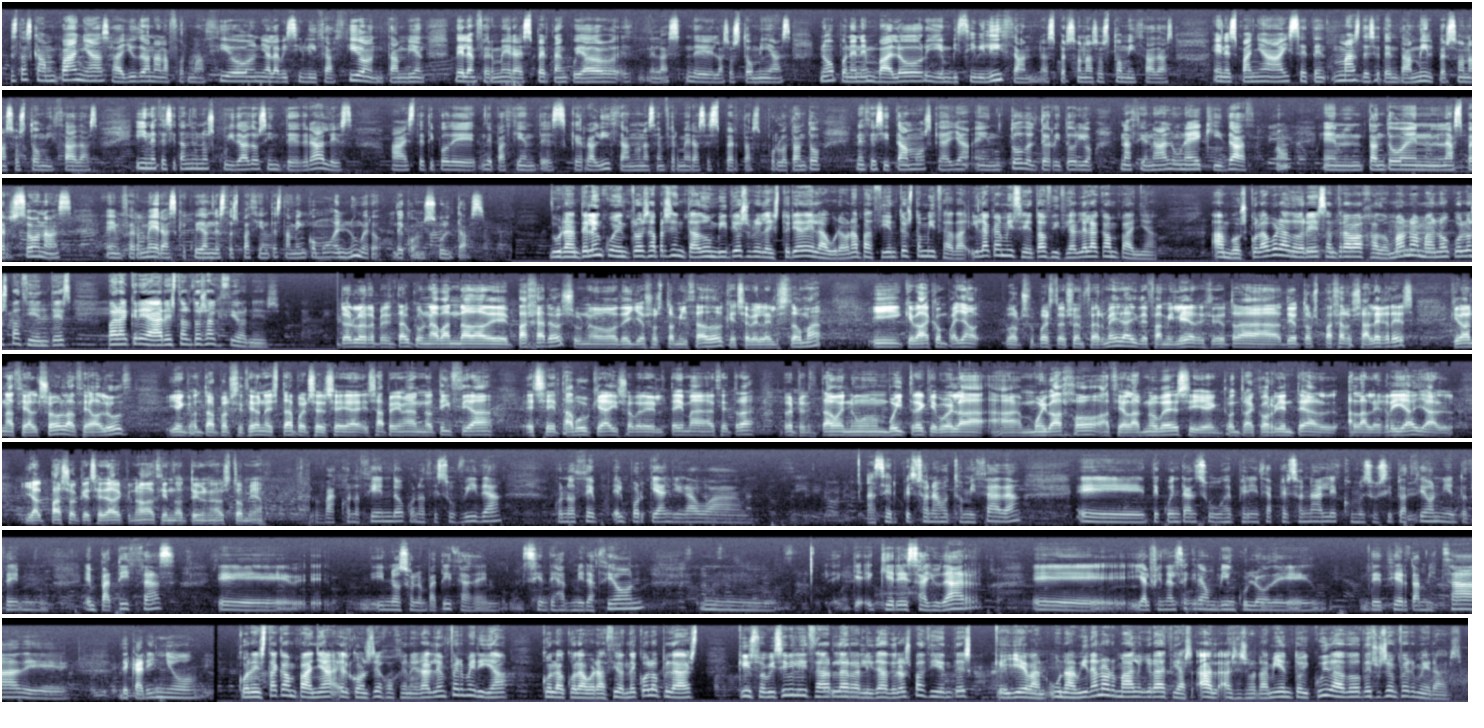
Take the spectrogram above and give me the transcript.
Estas campañas ayudan a la formación y a la visibilización también de la enfermera experta en cuidado de las, ostomías, ¿no? ponen en valor y visibilizan las personas ostomizadas. En España hay más de 70.000 personas ostomizadas y necesitan de unos cuidados integrales a este tipo de, pacientes que realizan unas enfermeras expertas. Por lo tanto, necesitamos que haya en todo el territorio nacional una equidad, en, tanto en las personas enfermeras que cuidan de estos pacientes, también como el número de consultas. Durante el encuentro se ha presentado un vídeo sobre la historia de Laura, una paciente ostomizada, y la camiseta oficial de la campaña. Ambos colaboradores han trabajado mano a mano con los pacientes para crear estas dos acciones. Entonces lo he representado con una bandada de pájaros, uno de ellos ostomizado, que se ve en el estoma, y que va acompañado, por supuesto, de su enfermera y de familiares y de, otros pájaros alegres que van hacia el sol, hacia la luz, y en contraposición está pues esa primera noticia, ese tabú que hay sobre el tema, etcétera, representado en un buitre que vuela muy bajo hacia las nubes y en contracorriente a la alegría y al, y al paso que se da ¿no? haciéndote una ostomía vas conociendo, conoces sus vidas, conoces el por qué han llegado a, ser personas optimizadas, eh, te cuentan sus experiencias personales, cómo es su situación y entonces empatizas eh, y no solo empatizas, eh, sientes admiración, mm, quieres ayudar y al final se crea un vínculo de, cierta amistad, de cariño. Con esta campaña, el Consejo General de Enfermería, con la colaboración de Coloplast, quiso visibilizar la realidad de los pacientes que llevan una vida normal gracias al asesoramiento y cuidado de sus enfermeras.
